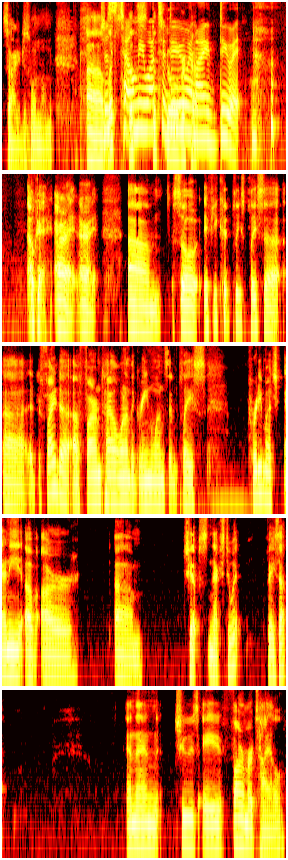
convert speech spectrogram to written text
sorry just one moment. Uh, just tell me what to do and i do it okay all right all right um, so if you could please place a, uh, find a, a, farm tile, one of the green ones, and place pretty much any of our um, chips next to it, face up. And then choose a farmer tile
